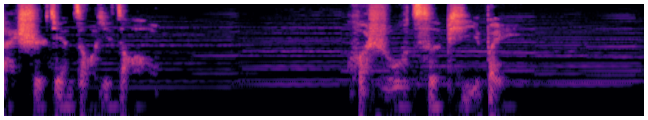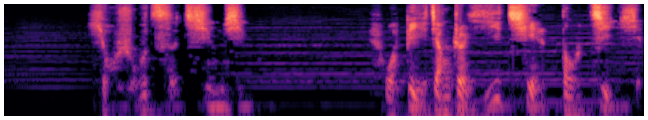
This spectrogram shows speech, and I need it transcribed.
来世间走一走，我如此疲惫，又如此清醒。我必将这一切都记下，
